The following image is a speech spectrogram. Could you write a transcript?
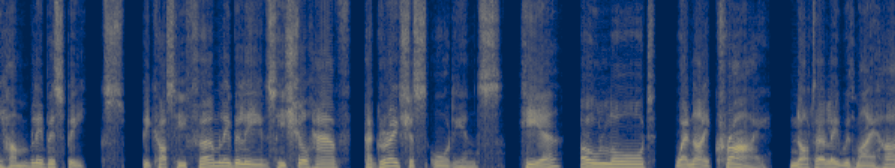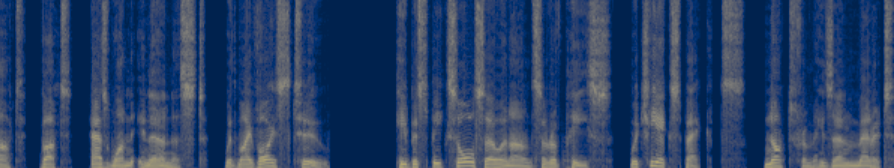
humbly bespeaks, because he firmly believes he shall have, a gracious audience. Hear, O Lord, when I cry, not only with my heart, but, as one in earnest, with my voice too. He bespeaks also an answer of peace, which he expects, not from his own merit,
